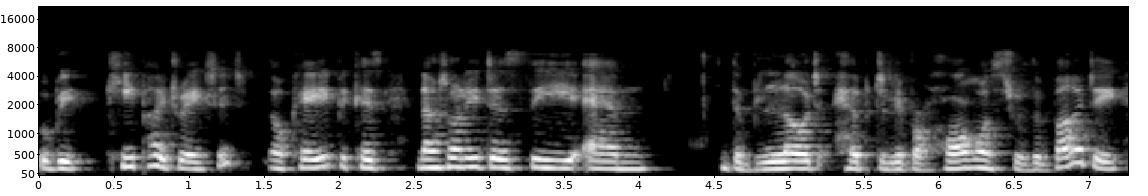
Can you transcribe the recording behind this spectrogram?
would be keep hydrated, okay? Because not only does the um, the blood help deliver hormones through the body.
